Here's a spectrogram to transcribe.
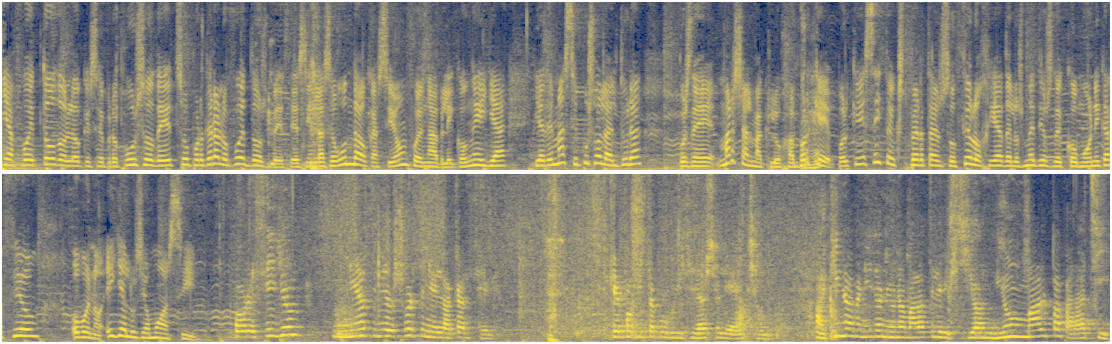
Ella fue todo lo que se propuso, de hecho, Portera lo fue dos veces y en la segunda ocasión fue en Hable con ella y además se puso a la altura pues, de Marshall McLuhan. ¿Por qué? Porque se hizo experta en sociología de los medios de comunicación, o bueno, ella los llamó así. Pobrecillo, ni ha tenido suerte ni en la cárcel. Qué poquita publicidad se le ha hecho. Aquí no ha venido ni una mala televisión, ni un mal paparazzi,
